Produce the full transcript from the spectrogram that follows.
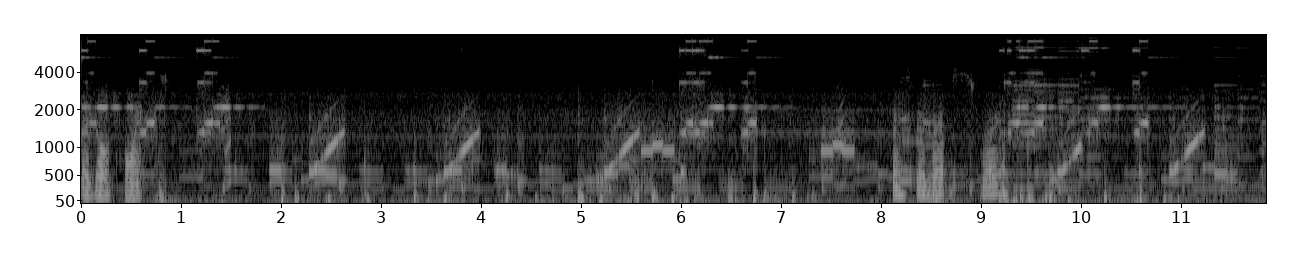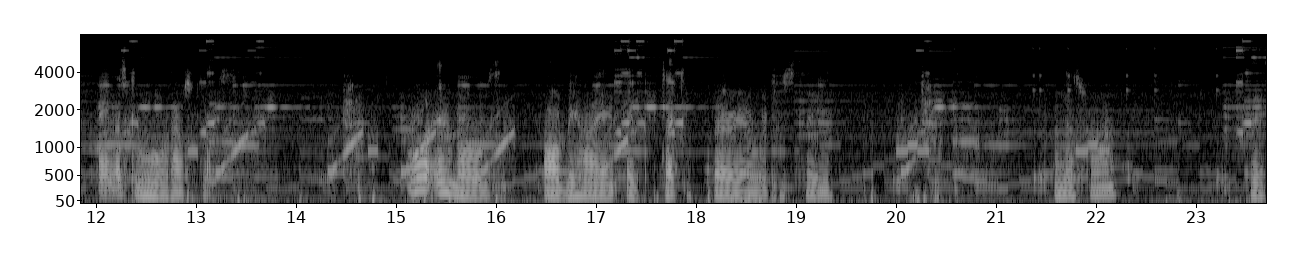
to go point. Let's go that way. Hey, let's go without stress. All emeralds are behind a protective barrier, which is see. And this one is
